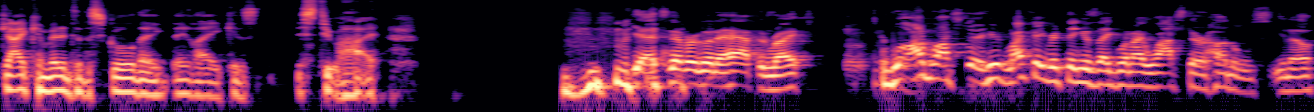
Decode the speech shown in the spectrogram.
guy committed to the school they they like is is too high. yeah, it's never going to happen, right? Well, I watched their. Here's my favorite thing is like when I watch their huddles. You know,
